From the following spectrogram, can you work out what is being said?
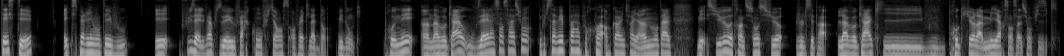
tester, expérimentez-vous, et plus vous allez le faire, plus vous allez vous faire confiance en fait là-dedans. Mais donc, prenez un avocat où vous avez la sensation, vous ne savez pas pourquoi, encore une fois, il y a de mental, mais suivez votre intuition sur, je ne sais pas, l'avocat qui vous procure la meilleure sensation physique.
